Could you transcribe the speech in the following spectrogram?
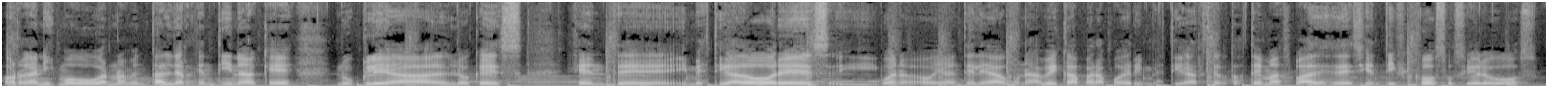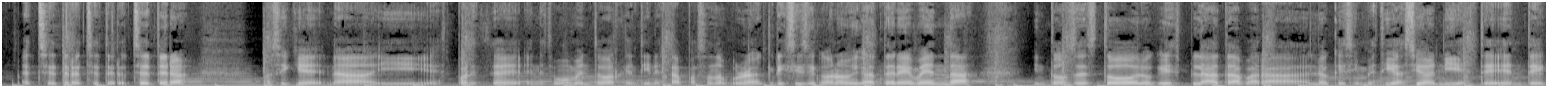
organismo gubernamental de Argentina que nuclea lo que es gente, investigadores y bueno, obviamente le da una beca para poder investigar ciertos temas. Va desde científicos, sociólogos, etcétera, etcétera, etcétera. Así que nada, y por este, en este momento Argentina está pasando por una crisis económica tremenda, entonces todo lo que es plata para lo que es investigación y este ente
